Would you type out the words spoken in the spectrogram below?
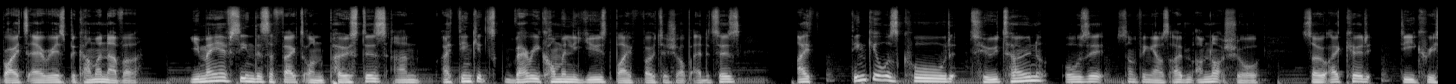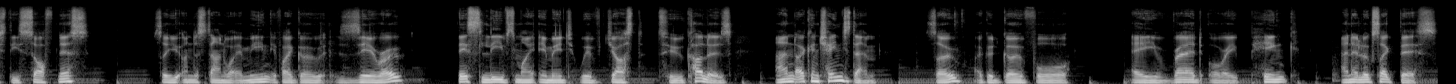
bright areas become another. You may have seen this effect on posters and I think it's very commonly used by Photoshop editors. I think it was called two-tone or was it something else? I'm, I'm not sure. So I could decrease the softness so you understand what I mean. If I go zero, this leaves my image with just two colors and I can change them. So I could go for a red or a pink and it looks like this.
